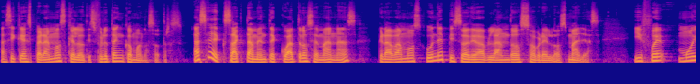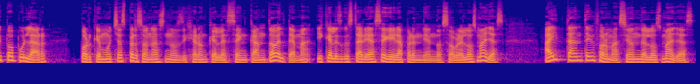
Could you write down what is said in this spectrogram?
así que esperamos que lo disfruten como nosotros. Hace exactamente cuatro semanas grabamos un episodio hablando sobre los mayas y fue muy popular porque muchas personas nos dijeron que les encantó el tema y que les gustaría seguir aprendiendo sobre los mayas. Hay tanta información de los mayas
